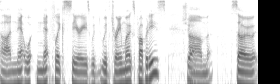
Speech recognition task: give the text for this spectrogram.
uh, net- Netflix series with with DreamWorks properties. Sure. Um, so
